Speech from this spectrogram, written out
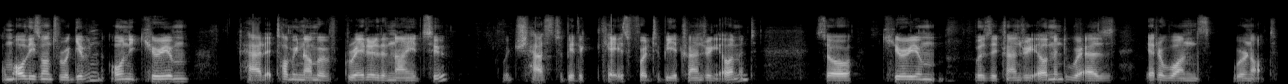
from all these ones were given, only curium had atomic number of greater than 92, which has to be the case for it to be a transuranic element. So curium was a transuranic element, whereas the other ones were not.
